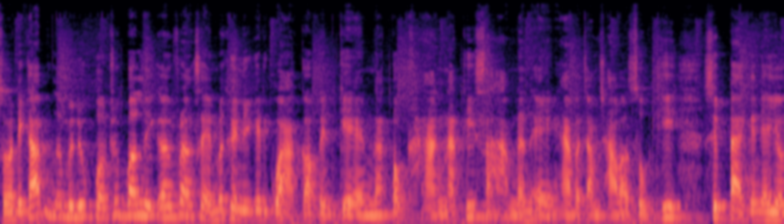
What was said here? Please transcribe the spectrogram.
สวัสดีครับ เรามาดูผลฟุตบอลลีกเอิงฝรั่งเศสเมื่อคืนนี้กันดีกว่า ก็เป็นเกมนัดตกค้างนัดที่ 3 นั่นเองฮะประจำเช้าวันศุกร์ที่ 18 กันยายน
